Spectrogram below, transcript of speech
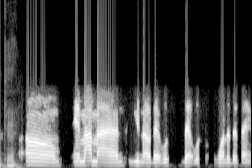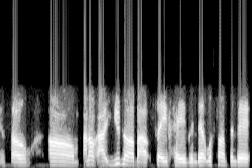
Okay. Um, in my mind, you know, that was that was one of the things. So, um, I don't, I, you know about Safe Haven. That was something that.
